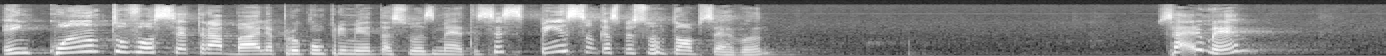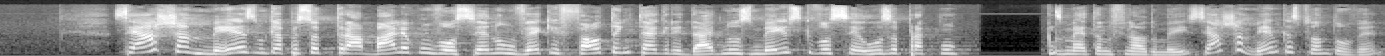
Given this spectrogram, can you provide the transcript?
Enquanto você trabalha para o cumprimento das suas metas, vocês pensam que as pessoas não estão observando? Sério mesmo? Você acha mesmo que a pessoa que trabalha com você não vê que falta integridade nos meios que você usa para cumprir as metas no final do mês? Você acha mesmo que as pessoas não estão vendo?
